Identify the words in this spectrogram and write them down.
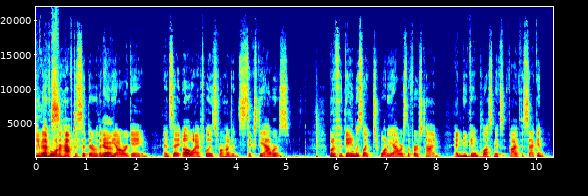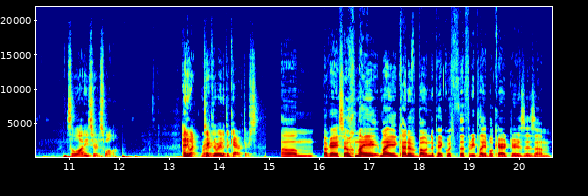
You never want to have to sit there with an Yeah. 80 hour game and say, oh, I have to play this for 160 hours. But if the game is like 20 hours the first time and New Game Plus makes it 5 the second, it's a lot easier to swallow. Anyway, take it away with the characters. Um. Okay. So my my kind of bone to pick with the three playable characters is um.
